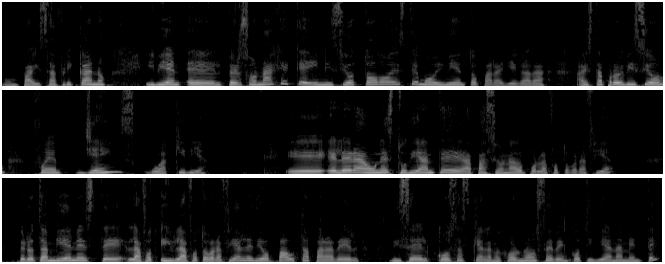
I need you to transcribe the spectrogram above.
un país africano. Y bien, el personaje que inició todo este movimiento para llegar a, esta prohibición fue James Wakibia. Eh, él era un estudiante apasionado por la fotografía, pero también este la y la fotografía le dio pauta para ver, dice él, cosas que a lo mejor no se ven cotidianamente.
